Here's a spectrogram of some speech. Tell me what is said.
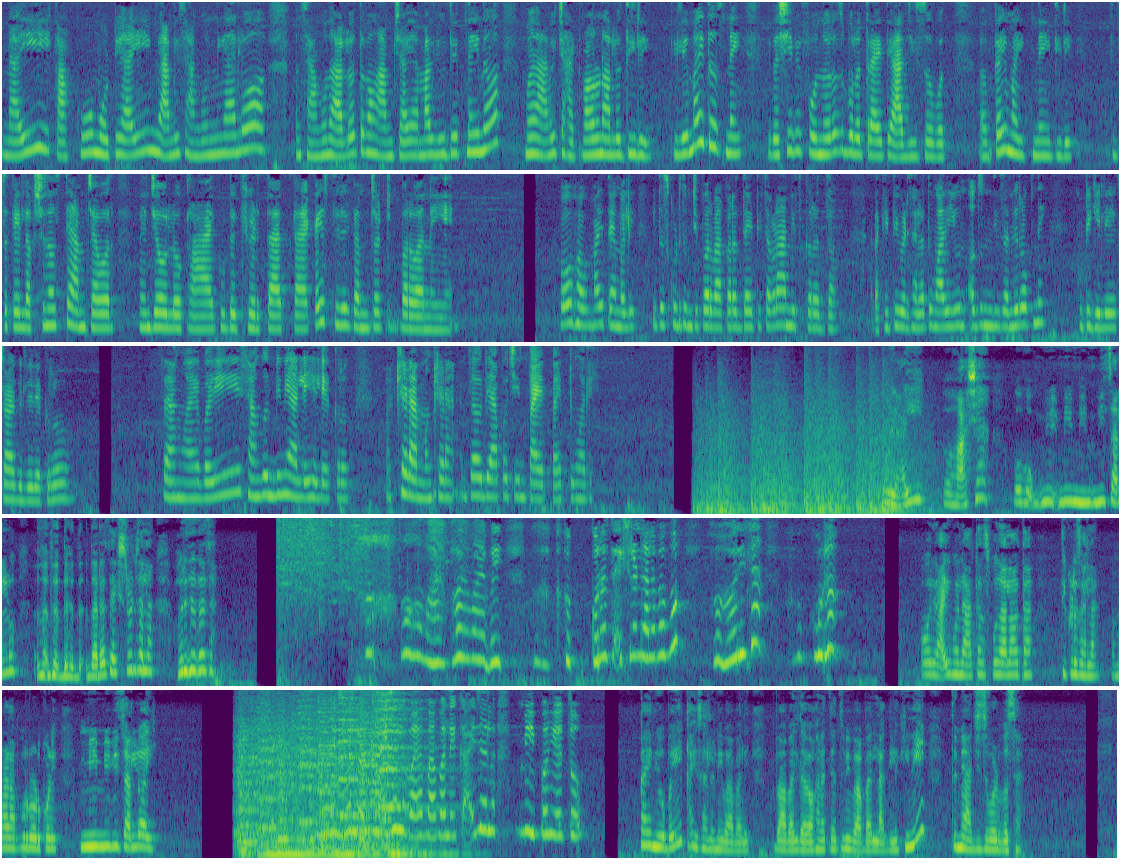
नाही काकू मोठी आई आम्ही सांगून नाही आलो. सांगून आलो तर मग आमची आई आम्हाला येऊ देत नाही ना. मग आम्ही चाट मारून आलो तिले. तिले माहीतच नाही. ती तशी बी फोनवरच बोलत राहते आजीसोबत. काही माहीत नाही तिले. तिचं काही लक्ष नसते आमच्यावर. म्हणजे जेवलो काय कुठं खेळतात काय काहीच तिले आमचं परवा नाही आहे हो हो माहीत आहे मला. इथंच कुठे तुमची परवा करत जाय ती सगळं आम्हीच करत जाऊ. आता किती वेळ झाला तुम्हाला येऊन अजून तिचा निरोप नाही? कुठे गेले काय गेले लेकरं? सांग माय बाई सांगून बी नाही आले हे लेकरं. खेळा मग खेळा. जाऊ दे आपण पायत पायत तुम्हाला. अरे आई आशा हो हो मी मी मी मी चाललो. द- द- द- दादाचा ऍक्सिडेंट झाला. अरे दादाचा ओ माय माय माय बाई. कोणाचा ऍक्सिडेंट झाला बाबू? हरीचा? कुठं? अरे आई मला आताच फोन आला होता. तिकडं झाला वाडापूर रोडकडे मी मी बी चाललो आई. काय झालं? काय झालं बाया बाबाले? काय झालं? मी पण येतो. काही नाही हो बाई काही झालं नाही बाबाले. बाबाला दवाखान्यात नाही तुम्ही बाबाला लागलं की नाही तुम्ही आजीजवळ बसा.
